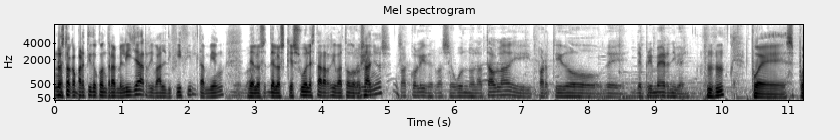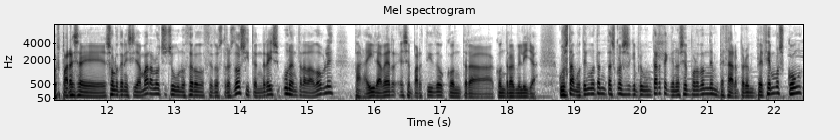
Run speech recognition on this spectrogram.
nos toca partido contra el Melilla, rival difícil también, va. de, los, de los que suele estar arriba todos los años. Va co-líder, va segundo en la tabla y partido de, de primer nivel. Uh -huh. Pues, pues para ese solo tenéis que llamar al 881012232 y tendréis una entrada doble para ir a ver ese partido contra, contra el Melilla. Gustavo, tengo tantas cosas que preguntarte que no sé por dónde empezar, pero empecemos con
